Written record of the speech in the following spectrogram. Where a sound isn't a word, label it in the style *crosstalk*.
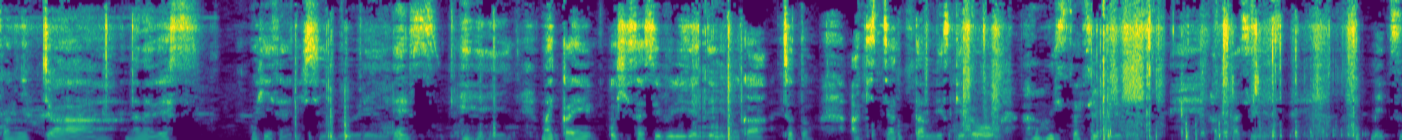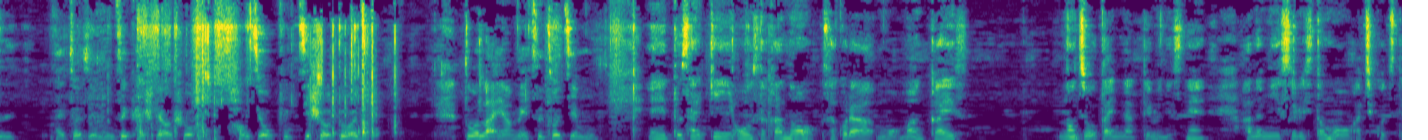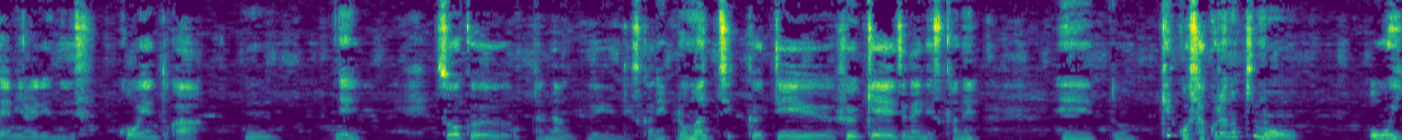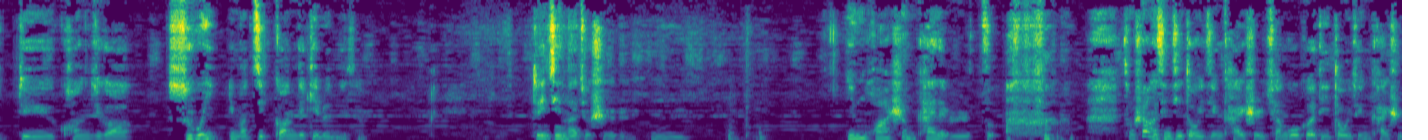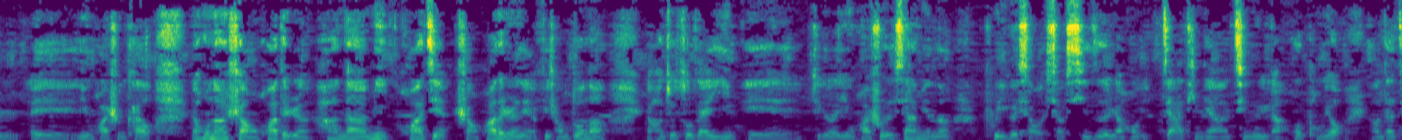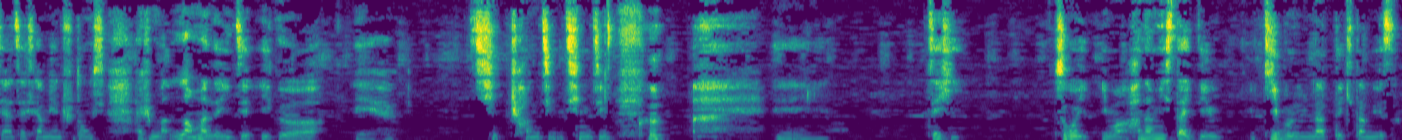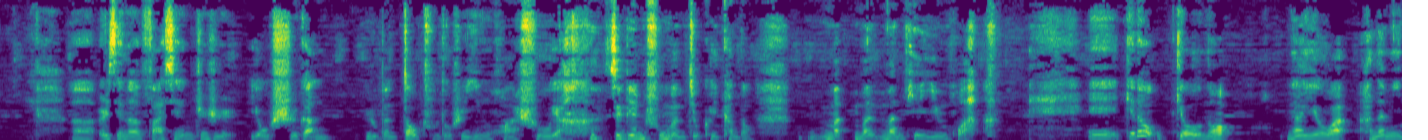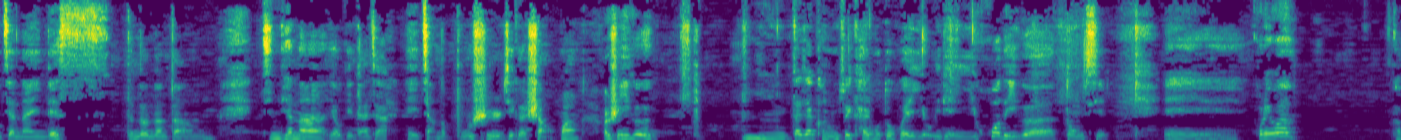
こんにちは、ナナです。お久しぶりです。*laughs* 毎回お久しぶりでっていうのがちょっと飽きちゃったんですけど、お久しぶりです。恥ずかしいです。每次来做节目最开始要说好久不接受多多懒呀，每次做节目。えっ、ー、と、最近大阪の桜も満開の状態になってるんですね。花見する人もあちこちで見られるんです。公園とか。うん。で、すごく、なんて言うんですかね。ロマンチックっていう風景じゃないですかね。えっ、ー、と、結構桜の木も多いっていう感じが、すごい今実感できるんですよ。最近呢，就是，嗯，*laughs* 樱花盛开的日子，从上个星期都已经开始，全国各地都已经开始，哎，樱花盛开了。然后呢，赏花的人，哈纳米花见，赏花的人也非常多呢。然后就坐在樱，哎，这个樱花树的下面呢，铺一个小小席子，然后家庭呀、情侣啊或者朋友，然后大家在下面吃东西，还是蛮浪漫的一件一个，哎，情场景情景，哎，*laughs* ぜひ。すごい今、花見したいっていう 気分になってきたんです。啊，而且呢，发现真是有实感。日本到处都是樱花树呀，*laughs* 随便出门就可以看到满满满天樱花。*laughs* えけど今日の内容は花見じゃないんです。噔噔噔噔，今天呢要给大家诶讲的不是这个赏花，而是一个。嗯，大家可能最开始都会有一点疑惑的一个东西。えー、これは、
